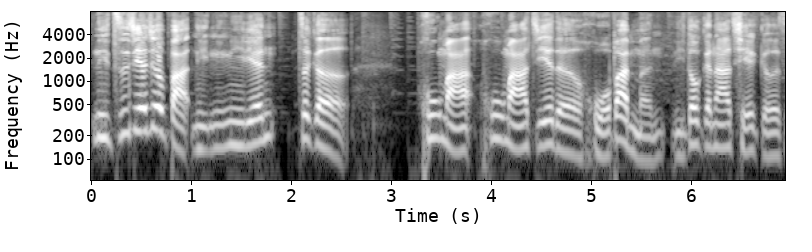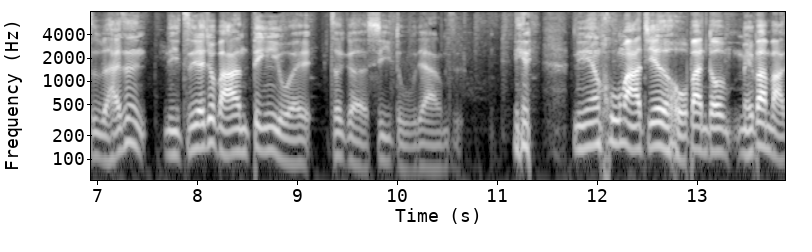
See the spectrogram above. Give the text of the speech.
你直接就把你你你连这个呼麻呼麻街的伙伴们，你都跟他切割，是不是？还是你直接就把他定义为这个吸毒这样子？你你连呼麻街的伙伴都没办法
